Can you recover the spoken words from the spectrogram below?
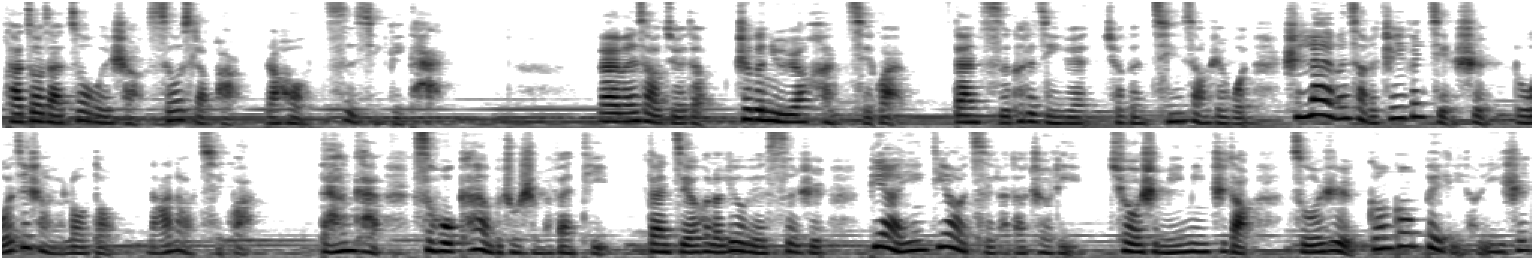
他坐在座位上休息了会儿，然后自行离开。”赖文晓觉得这个女人很奇怪，但此刻的警员却更倾向认为是赖文晓的这一番解释逻辑上有漏洞，哪哪奇怪。单看似乎看不出什么问题，但结合了六月四日卞雅英第二次来到这里，却又是明明知道昨日刚刚被里头的医生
